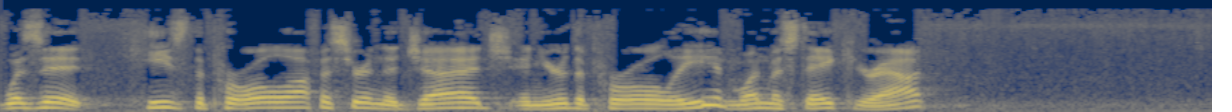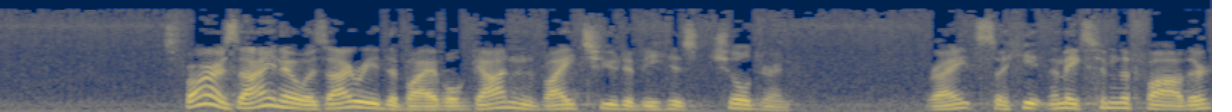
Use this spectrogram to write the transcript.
Was it He's the parole officer and the judge, and you're the parolee, and one mistake, you're out? As far as I know, as I read the Bible, God invites you to be His children, right? So he, that makes Him the Father.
